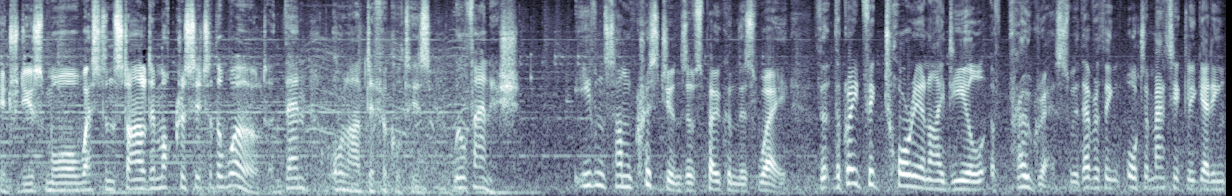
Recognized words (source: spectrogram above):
introduce more Western-style democracy to the world, and then all our difficulties will vanish. Even some Christians have spoken this way, that the great Victorian ideal of progress, with everything automatically getting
